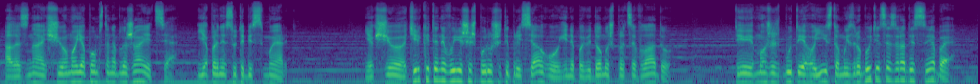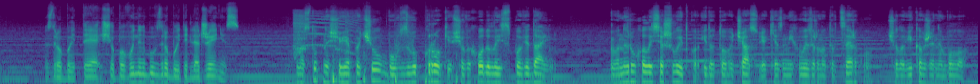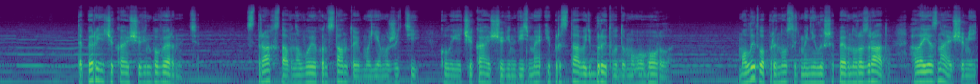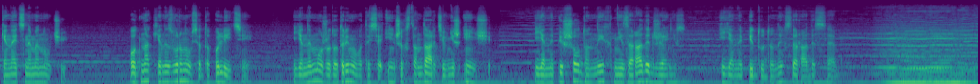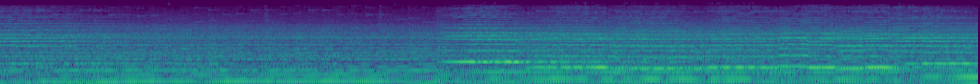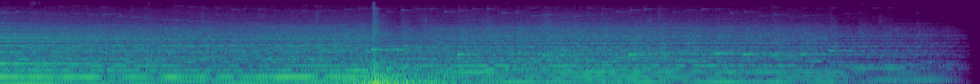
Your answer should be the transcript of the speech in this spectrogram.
Але знай, що моя помста наближається, я принесу тобі смерть. Якщо тільки ти не вирішиш порушити присягу і не повідомиш про це владу, ти можеш бути егоїстом і зробити це заради себе. Зроби те, що повинен був зробити для Дженіс. Наступне, що я почув, був звук кроків, що виходили із сповідальні. Вони рухалися швидко, і до того часу, як я зміг визирнути в церкву, чоловіка вже не було. Тепер я чекаю, що він повернеться. Страх став новою константою в моєму житті, коли я чекаю, що він візьме і приставить бритву до мого горла. Молитва приносить мені лише певну розраду, але я знаю, що мій кінець неминучий. Однак я не звернувся до поліції. Я не можу дотримуватися інших стандартів, ніж інші. Я не пішов до них ні заради Дженіс, і я не піду до них заради себе.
